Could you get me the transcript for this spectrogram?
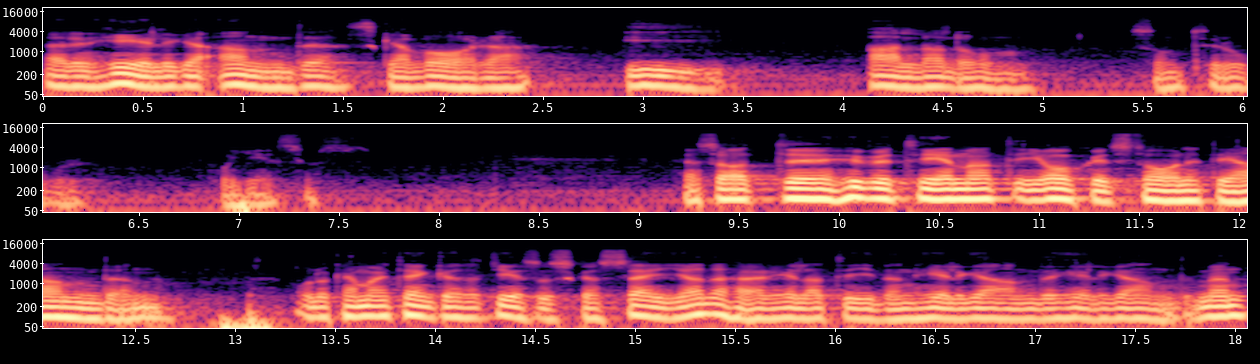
när den heliga Ande ska vara i alla dem som tror på Jesus. Jag sa att eh, huvudtemat i avskedstalet är Anden. Och då kan man ju tänka sig att Jesus ska säga det här hela tiden, heliga Ande, heliga Ande. Men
